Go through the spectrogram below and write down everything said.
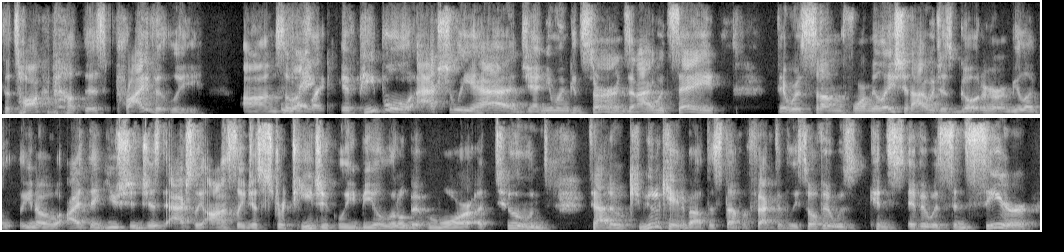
to talk about this privately. Um, so right. it's like if people actually had genuine concerns, and I would say there was some formulation, I would just go to her and be like, you know, I think you should just actually, honestly, just strategically be a little bit more attuned to how to communicate about this stuff effectively. So if it was if it was sincere,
